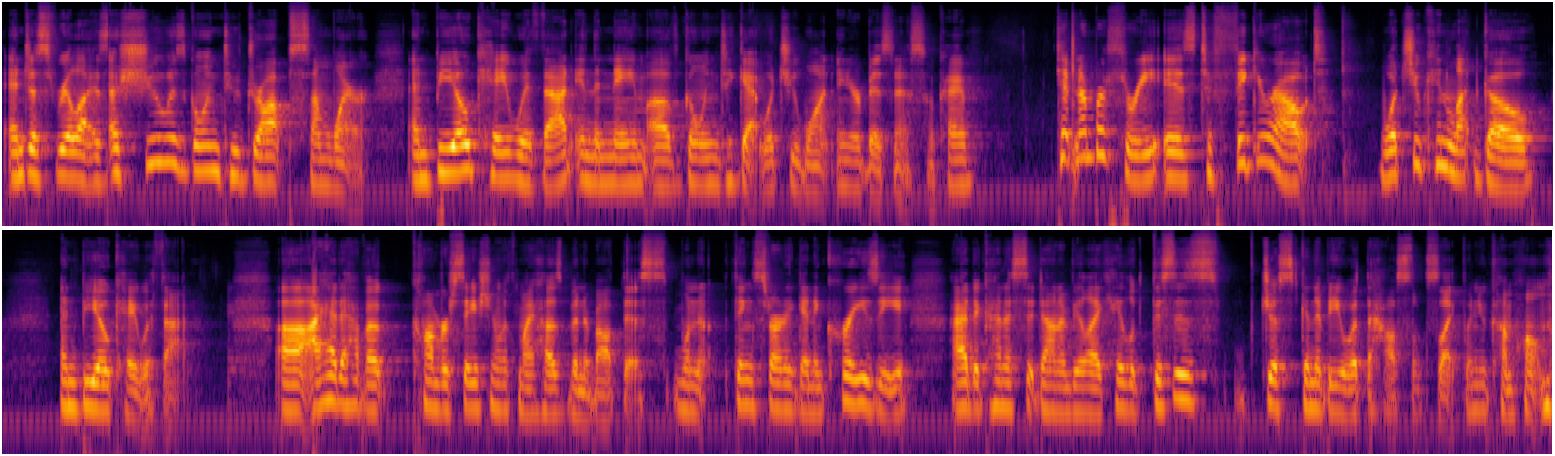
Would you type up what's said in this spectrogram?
and just realize a shoe is going to drop somewhere and be okay with that in the name of going to get what you want in your business, okay? Tip number three is to figure out what you can let go and be okay with that. Uh, I had to have a conversation with my husband about this. When things started getting crazy, I had to kind of sit down and be like, hey, look, this is just going to be what the house looks like when you come home.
